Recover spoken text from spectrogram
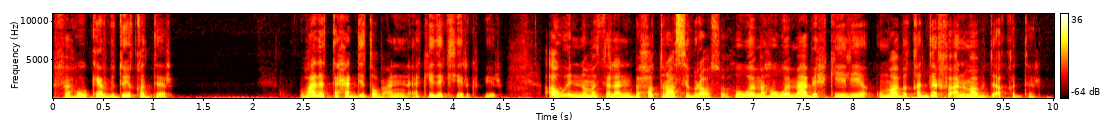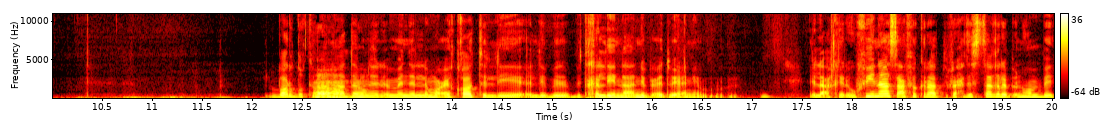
فهو كيف بده يقدر؟ وهذا التحدي طبعا أكيد كثير كبير. أو إنه مثلا بحط راسي براسه هو ما هو ما بيحكي لي وما بقدر فأنا ما بدي أقدر. برضو كمان آه هذا من من المعيقات اللي اللي بتخلينا نبعده يعني إلى آخره. وفي ناس على فكرة رح تستغرب إنهم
